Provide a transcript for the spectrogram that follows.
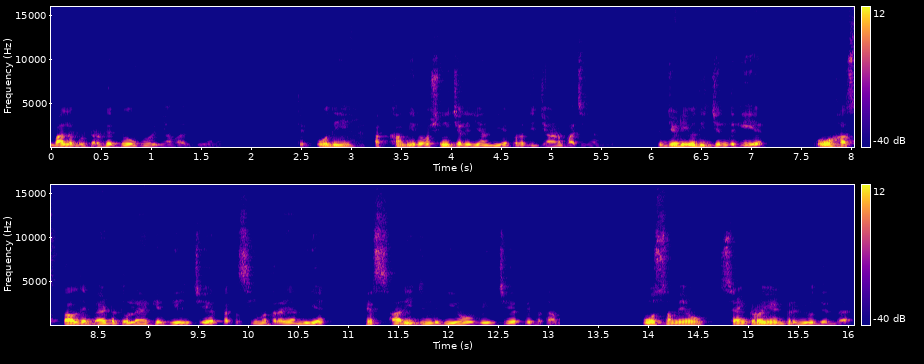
ਬਲਬੁੱਟਰ ਦੇ ਦੋ ਗੋਲੀਆਂ ਵੱਜਦੀਆਂ ਨੇ ਤੇ ਉਹਦੀ ਅੱਖਾਂ ਦੀ ਰੋਸ਼ਨੀ ਚਲੀ ਜਾਂਦੀ ਹੈ ਪਰ ਉਹਦੀ ਜਾਨ ਬਚ ਜਾਂਦੀ ਹੈ। ਤੇ ਜਿਹੜੀ ਉਹਦੀ ਜ਼ਿੰਦਗੀ ਹੈ, ਉਹ ਹਸਪਤਾਲ ਦੇ ਬੈੱਡ ਤੋਂ ਲੈ ਕੇ ਵੀਲ ਚੇਅਰ ਤੱਕ ਸੀਮਤ ਰਹਿ ਜਾਂਦੀ ਹੈ। ਫਿਰ ਸਾਰੀ ਜ਼ਿੰਦਗੀ ਉਹ ਵੀਲਚੇਅਰ ਤੇ ਬਿਤਾਉਂਦਾ ਉਸ ਸਮੇਂ ਉਹ ਸੈਂਕੜੋ ਹੀ ਇੰਟਰਵਿਊ ਦਿੰਦਾ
